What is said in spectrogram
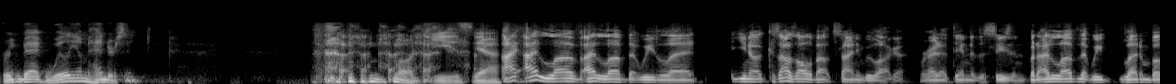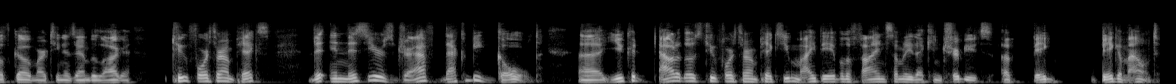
bring back William Henderson. oh, jeez, yeah. I, I love I love that we let you know because I was all about signing Bulaga right at the end of the season, but I love that we let them both go, Martinez and Bulaga, two fourth round picks. Th- in this year's draft, that could be gold. Uh, you could out of those two fourth round picks, you might be able to find somebody that contributes a big big amount.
